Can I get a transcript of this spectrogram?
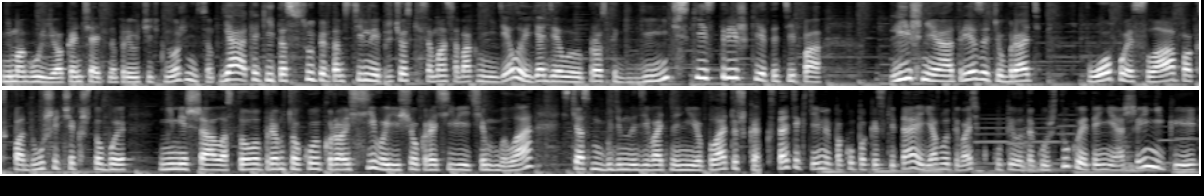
не могу ее окончательно приучить к ножницам. Я какие-то супер там стильные прически сама собакам не делаю. Я делаю просто гигиенические стрижки. Это типа лишнее отрезать, убрать попы, с лапок, с подушечек, чтобы не мешала. Стала прям такой красивой, еще красивее, чем была. Сейчас мы будем надевать на нее платьюшко. Кстати, к теме покупок из Китая, я вот и Ваську купила такую штуку. Это не ошейник и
